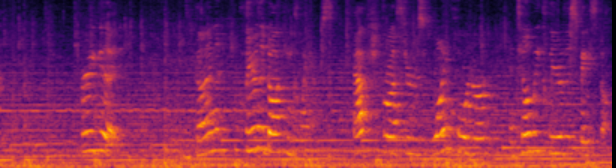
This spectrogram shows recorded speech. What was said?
Very good. Gunn, clear the docking clamps. Aft thrusters one quarter until we clear the space dock.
